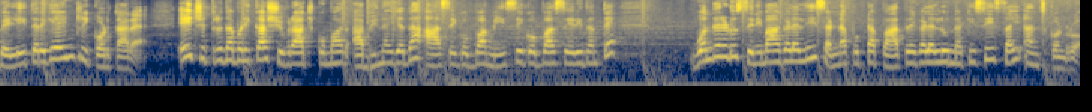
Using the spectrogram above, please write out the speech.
ಬೆಳ್ಳಿತೆರೆಗೆ ಎಂಟ್ರಿ ಕೊಡ್ತಾರೆ. ಈ ಚಿತ್ರದ ಬಳಿಕ ಶಿವರಾಜ್ ಕುಮಾರ್ ಅಭಿನಯದ ಆಸೆಗೊಬ್ಬ, ಮೀಸೆಗೊಬ್ಬ ಸೇರಿದಂತೆ ಒಂದೆರಡು ಸಿನಿಮಾಗಳಲ್ಲಿ ಸಣ್ಣ ಪುಟ್ಟ ಪಾತ್ರೆಗಳಲ್ಲೂ ನಟಿಸಿ ಸೈ ಅನ್ಸ್ಕೊಂಡ್ರು.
